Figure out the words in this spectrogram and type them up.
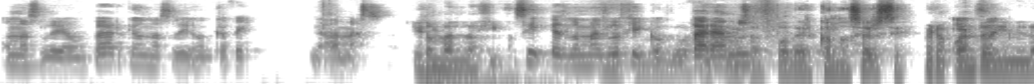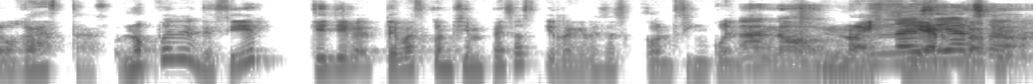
una salida a un parque, una salida a un café, nada más. Es lo más lógico. Sí, es lo más Es lo lógico, para mí. O sea, poder conocerse. Pero ¿cuánto Exacto. dinero gastas? No puedes decir que llega, te vas con 100 pesos y regresas con 50. Ah, no. No es No es cierto.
